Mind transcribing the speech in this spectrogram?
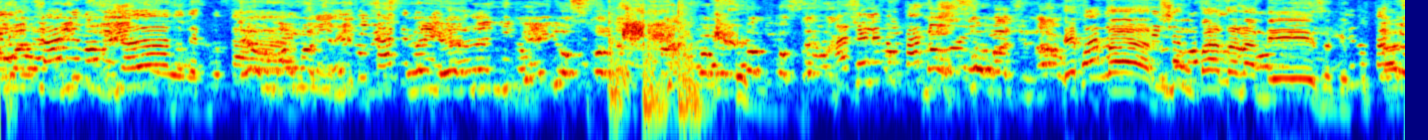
eu não está denominando, deputado. Eu não admito isso, nem ele, nem ninguém. Eu sou deputado, Mas ele não está Não sou marginal. Deputado, não bata na mesa, deputado.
